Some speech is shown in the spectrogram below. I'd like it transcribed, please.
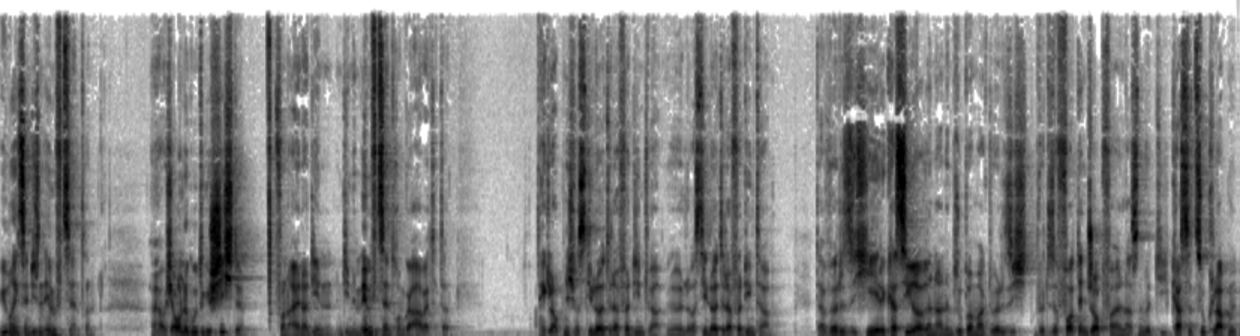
Übrigens in diesen Impfzentren da habe ich auch eine gute Geschichte von einer, die in, die in einem Impfzentrum gearbeitet hat. Ihr glaubt nicht, was die Leute da verdient, was die Leute da verdient haben. Da würde sich jede Kassiererin an einem Supermarkt würde sich würde sofort den Job fallen lassen, würde die Kasse zuklappen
